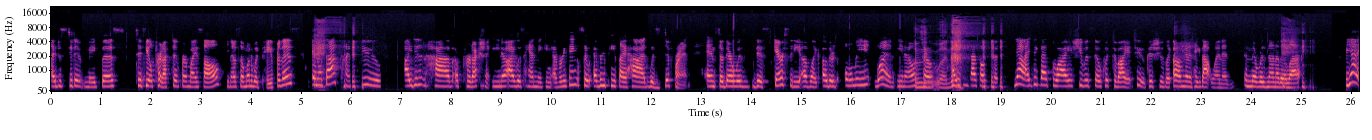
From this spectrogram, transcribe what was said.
I just didn't make this to feel productive for myself. You know, someone would pay for this. And at that time too, I didn't have a production. You know, I was hand making everything. So every piece I had was different. And so there was this scarcity of like, oh, there's only one, you know? Only so one. I think that's also, yeah, I think that's why she was so quick to buy it too. Cause she was like, oh, I'm going to take that one. And, and there was none other left. but yeah,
